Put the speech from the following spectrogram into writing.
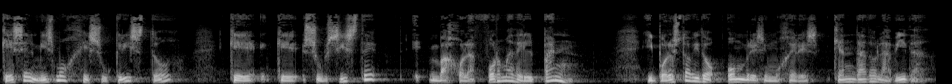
que es el mismo Jesucristo que, que subsiste bajo la forma del pan. Y por esto ha habido hombres y mujeres que han dado la vida.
